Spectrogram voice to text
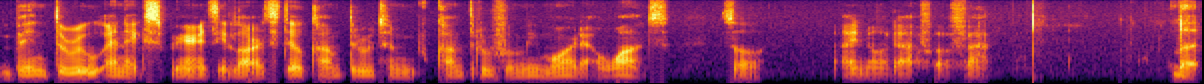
been through and experienced. The Lord still come through to come through for me more than once. So I know that for a fact. But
